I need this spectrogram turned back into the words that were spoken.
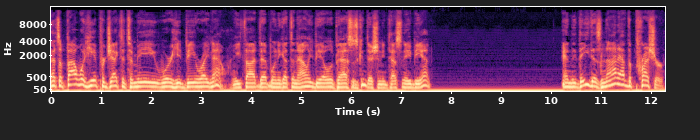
that's about what he had projected to me where he'd be right now. He thought that when he got to now, he'd be able to pass his conditioning test and he'd be in. And he does not have the pressure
